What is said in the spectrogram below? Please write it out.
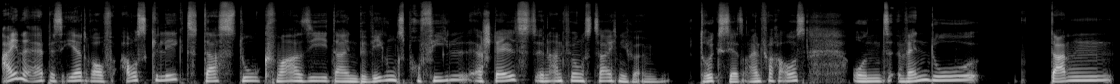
eine App ist eher darauf ausgelegt, dass du quasi dein Bewegungsprofil erstellst, in Anführungszeichen. Ich drück's jetzt einfach aus. Und wenn du dann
